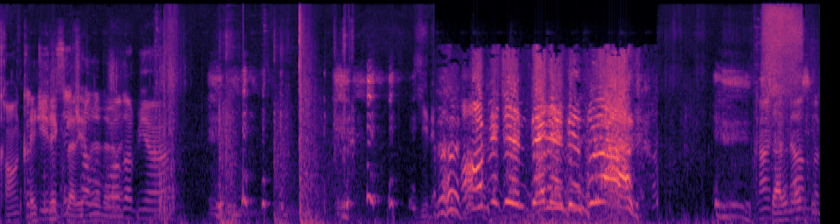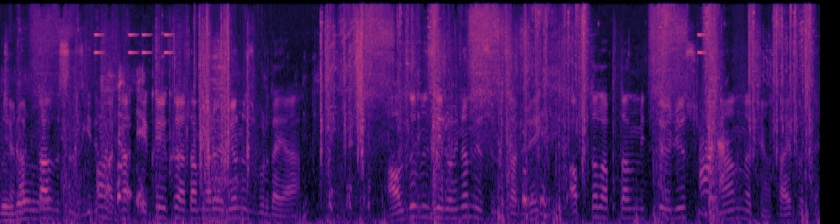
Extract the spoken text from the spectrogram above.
Kanka Eşekler, gerizekalı yemin bu ederim. adam ya. Kanka Sen ne nasıl anlatıyorsun? duydun? Aptal mısınız? Gidip aka, eko eko adamları ölüyorsunuz burada ya. Aldığımız yeri oynamıyorsunuz habire. Aptal aptal mitte ölüyorsunuz. Ne anlatıyorsun Cypher sen?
